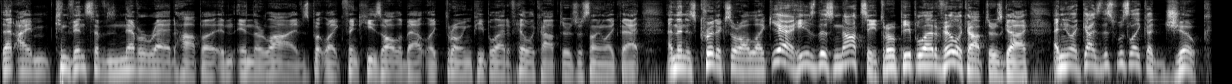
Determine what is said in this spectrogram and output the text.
that I'm convinced have never read Hoppe in, in their lives, but like think he's all about like throwing people out of helicopters or something like that. And then his critics are all like, yeah, he's this Nazi, throw people out of helicopters guy. And you're like, guys, this was like a joke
